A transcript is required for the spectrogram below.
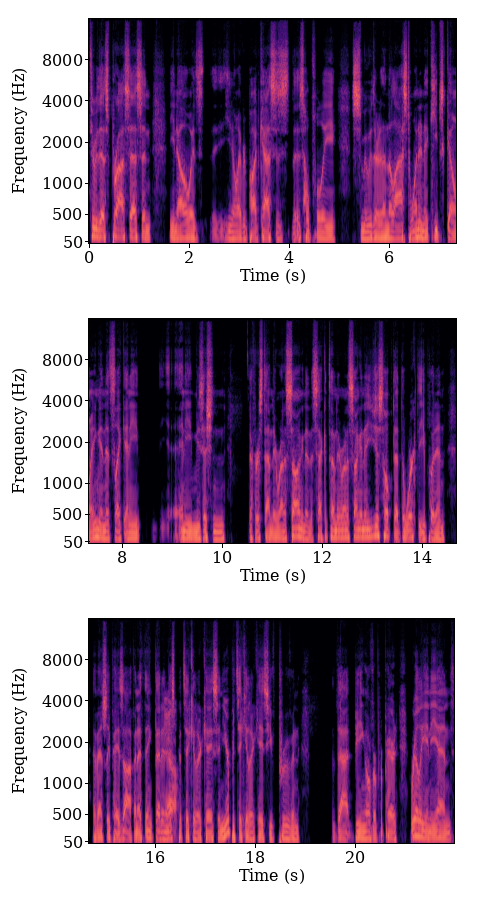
through this process and you know it's you know every podcast is is hopefully smoother than the last one and it keeps going and it's like any any musician the first time they run a song and then the second time they run a song and then you just hope that the work that you put in eventually pays off and i think that in yeah. this particular case in your particular case you've proven that being over prepared really in the end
